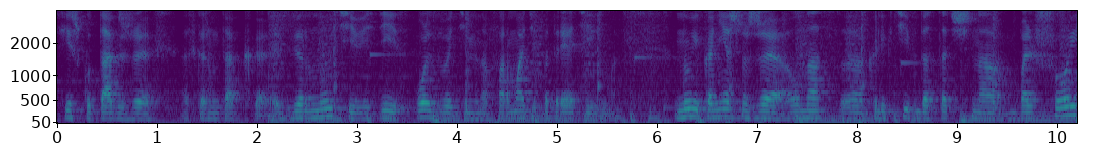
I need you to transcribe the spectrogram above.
фишку также, скажем так, вернуть и везде использовать именно в формате патриотизма. Ну и, конечно же, у нас а, коллектив достаточно большой,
